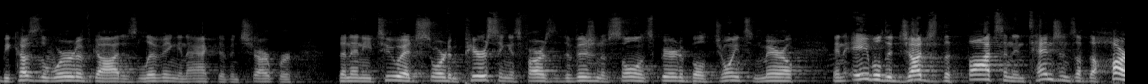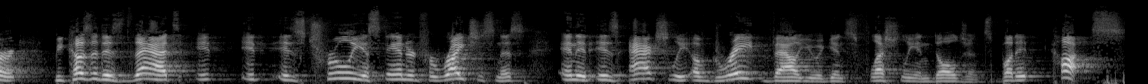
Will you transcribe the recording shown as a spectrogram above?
because the Word of God is living and active and sharper than any two edged sword and piercing as far as the division of soul and spirit of both joints and marrow, and able to judge the thoughts and intentions of the heart, because it is that, it, it is truly a standard for righteousness and it is actually of great value against fleshly indulgence, but it cuts.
